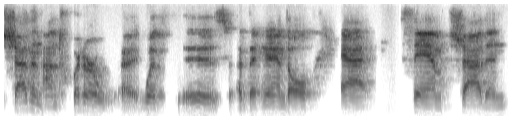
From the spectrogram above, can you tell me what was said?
Chandan on Twitter uh, with is the handle at Sam Chandan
